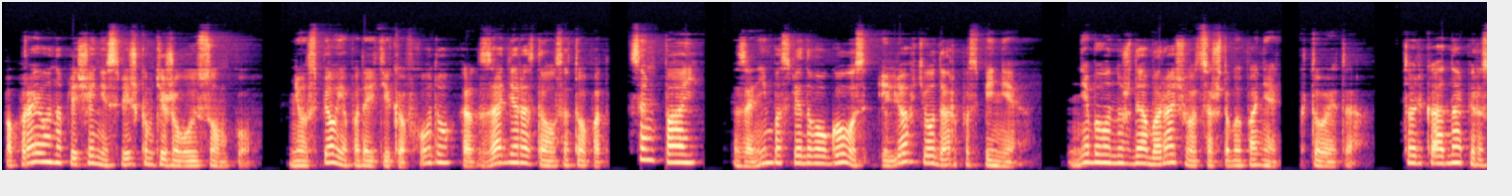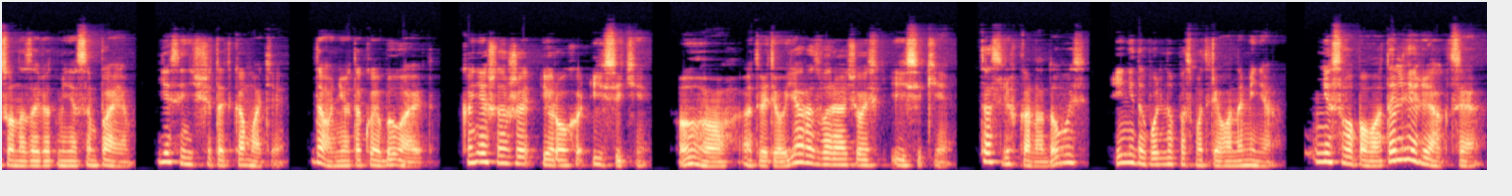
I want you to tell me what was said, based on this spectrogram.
поправил на плече не слишком тяжелую сумку. Не успел я подойти ко входу, как сзади раздался топот. «Сэмпай!» За ним последовал голос и легкий удар по спине. Не было нужды оборачиваться, чтобы понять, кто это. Только одна персона зовет меня сэмпаем, если не считать Камати. Да, у нее такое бывает. Конечно же, Ироха Исики. «Ого», – ответил я, разворачиваясь к Исики. Та слегка надулась и недовольно посмотрела на меня. «Не слабовата ли реакция?»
